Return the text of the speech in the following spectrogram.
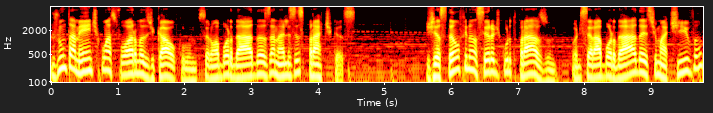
Juntamente com as formas de cálculo, serão abordadas análises práticas. Gestão financeira de curto prazo, onde será abordada a estimativa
